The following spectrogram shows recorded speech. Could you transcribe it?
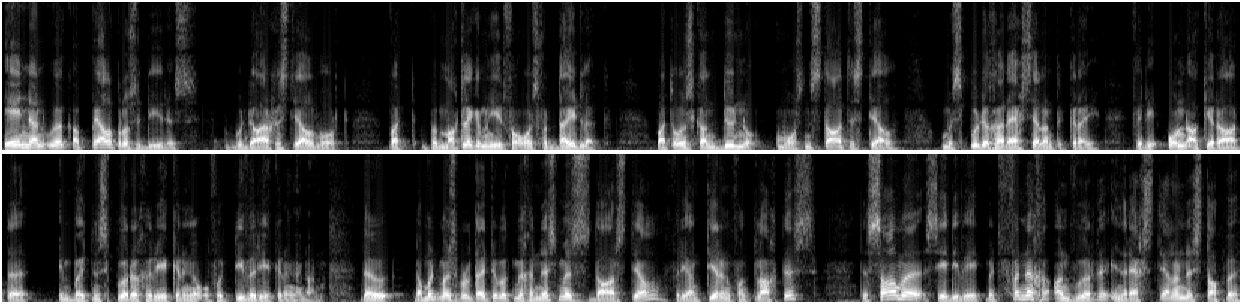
En dan ook appelprosedures moet daar gestel word wat op 'n maklike manier vir ons verduidelik wat ons kan doen om ons in staat te stel om 'n spoedige regstelling te kry vir die onakkurate en buitensporige rekeninge of foutiewe rekeninge dan. Nou, dan moet munisipaliteite ook meganismes daarstel vir die hantering van klagtes. Tesame sê die wet met vinnige antwoorde en regstellende stappe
